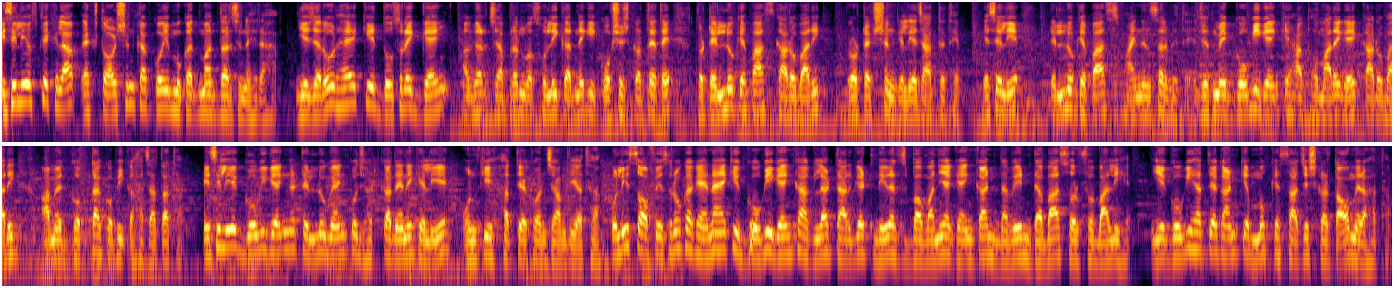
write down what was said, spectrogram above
इसीलिए उसके खिलाफ एक्सटॉर्शन का कोई मुकदमा दर्ज नहीं रहा। ये ज़रूर है कि दूसरे गैंग अगर जबरन वसूली करने की कोशिश करते थे तो टिल्लू के पास कारोबारी प्रोटेक्शन के लिए जाते थे। इसीलिए टिल्लू के पास फाइनेंसर भी थे, जिसमें गोगी गैंग के हाथों मारे गए कारोबारी अमित गुप्ता को भी कहा जाता था। इसीलिए गोगी गैंग ने टिल्लू गैंग को झटका देने के लिए उनकी हत्या को अंजाम दिया था। पुलिस ऑफिसरों का कहना है की गोगी गैंग का अगला टारगेट नीरज बवानिया गैंग का नवीन डबा अब्बास उर्फ़ बाली है। ये गोगी हत्याकांड के मुख्य साजिशकर्ताओं में रहा था।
